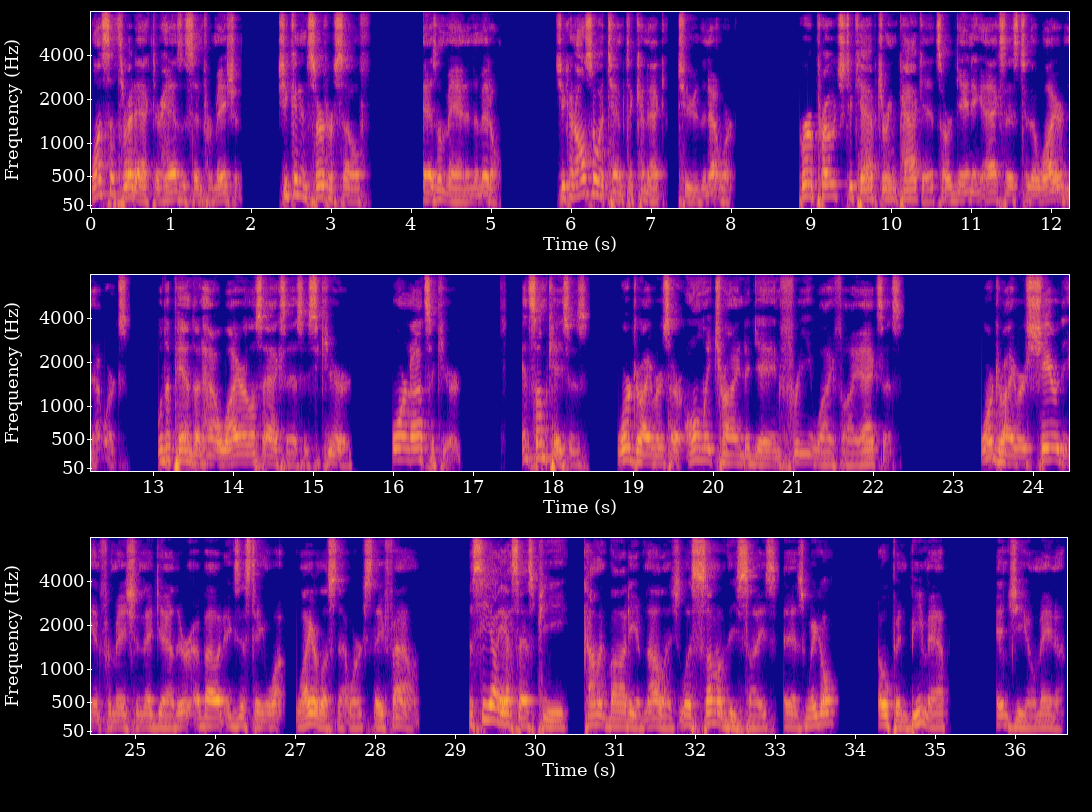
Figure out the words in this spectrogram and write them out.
Once the threat actor has this information, she can insert herself as a man in the middle. She can also attempt to connect to the network. Her approach to capturing packets or gaining access to the wired networks will depend on how wireless access is secured or not secured. In some cases, war drivers are only trying to gain free Wi Fi access. War drivers share the information they gather about existing wireless networks they found. The CISSP Common Body of Knowledge lists some of these sites as WiGLE, OpenBMap, and GeoMena.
